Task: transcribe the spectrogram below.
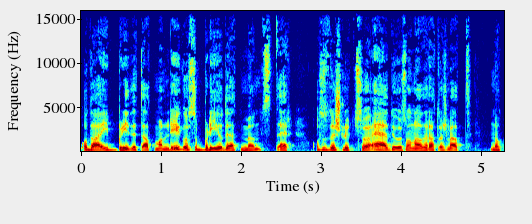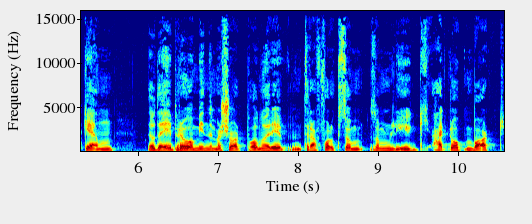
Og da blir det til at man lyver, og så blir jo det et mønster. Og så til slutt så er det jo sånn at rett og slett noen Det er jo det jeg prøver å minne meg sjøl på når jeg treffer folk som, som lyver, helt åpenbart.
